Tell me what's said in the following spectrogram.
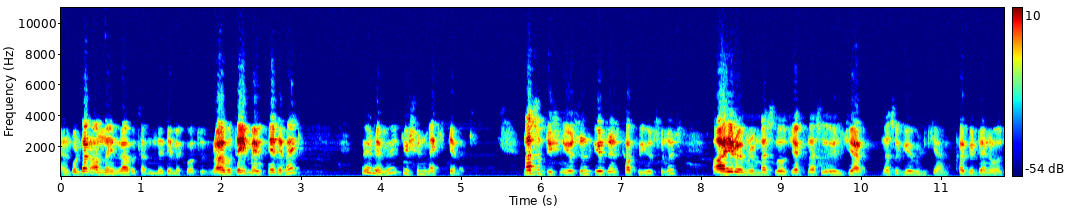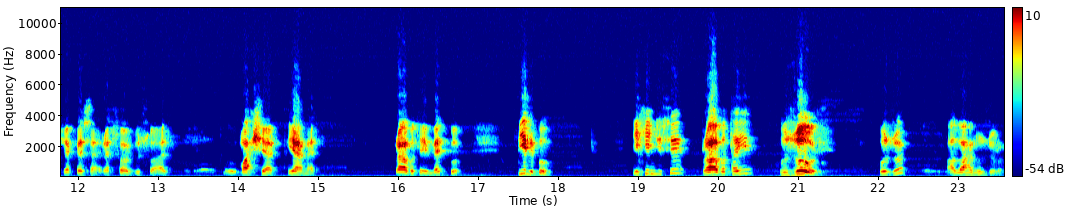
Yani buradan anlayın rabıtanın ne demek olduğunu. Rabıtayı mevt ne demek? Ölümü düşünmek demek. Nasıl düşünüyorsunuz? Gözünüz kapıyorsunuz. Ahir ömrüm nasıl olacak? Nasıl öleceğim? Nasıl gömüleceğim? Kabirde ne olacak? Vesaire. Sorgu, sual, mahşer, kıyamet. Rabıta-i ümmet bu. Bir bu. İkincisi rabıtayı huzur. Huzur, Allah'ın huzuru.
